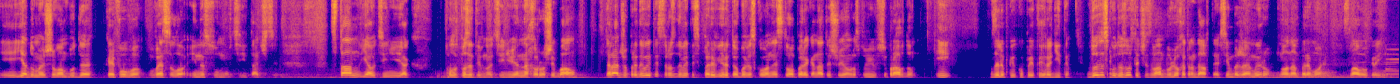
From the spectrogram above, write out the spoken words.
І я думаю, що вам буде кайфово, весело і не сумно в цій тачці. Стан я оцінюю як позитивно оцінюю. Я на хороший бал. Раджу придивитись, роздивитись, перевірити обов'язково на СТО, переконати, що я вам розповів всю правду. І залюбки купити і радіти. До зв'язку, до зустрічі. З вами був Льоха Трендавте. Всім бажаю миру, ну а нам перемоги. Слава Україні!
